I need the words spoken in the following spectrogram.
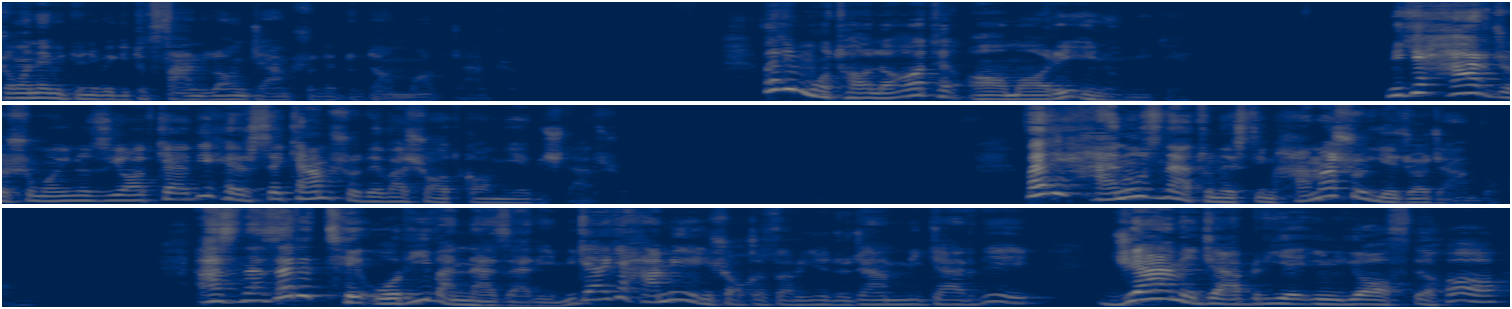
شما نمی‌تونی بگی تو فنلاند جمع شده تو دانمارک جمع شده. ولی مطالعات آماری اینو میگه. میگه هر جا شما اینو زیاد کردی هرسه کم شده و شادکامیه بیشتر شده. ولی هنوز نتونستیم همش رو یه جا جمع بکنیم. از نظر تئوری و نظری میگه اگه همه این شاخص ها رو یه جا جمع می‌کردی جمع جبری این یافته ها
